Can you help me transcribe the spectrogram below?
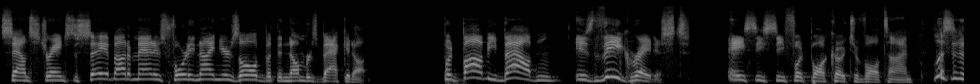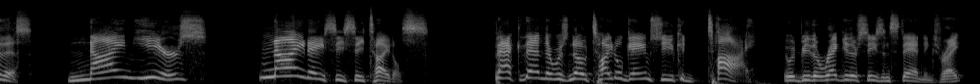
Sounds strange to say about a man who's 49 years old, but the numbers back it up. But Bobby Bowden is the greatest ACC football coach of all time. Listen to this nine years, nine ACC titles. Back then, there was no title game, so you could tie. It would be the regular season standings, right?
